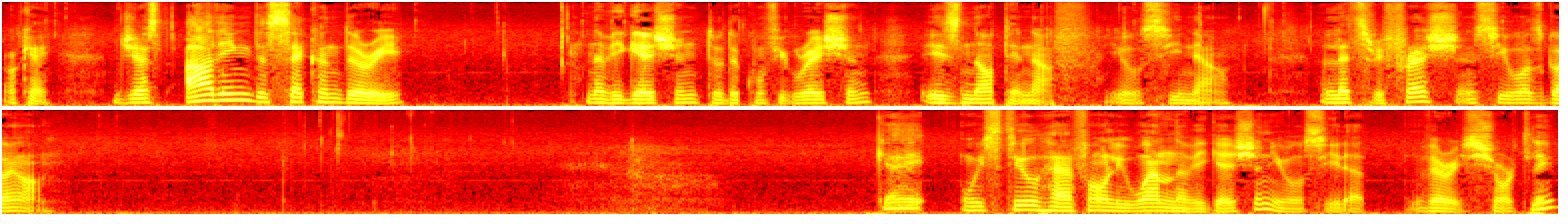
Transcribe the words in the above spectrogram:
Okay just adding the secondary navigation to the configuration is not enough you'll see now. Let's refresh and see what's going on. Okay we still have only one navigation you will see that very shortly.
